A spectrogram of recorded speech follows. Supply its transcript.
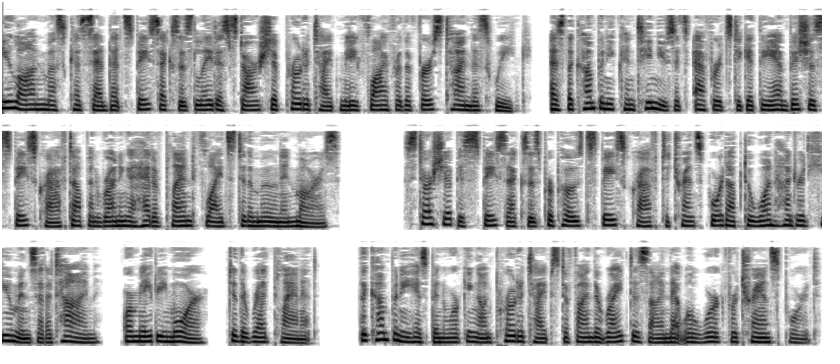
Elon Musk has said that SpaceX's latest Starship prototype may fly for the first time this week, as the company continues its efforts to get the ambitious spacecraft up and running ahead of planned flights to the Moon and Mars. Starship is SpaceX's proposed spacecraft to transport up to 100 humans at a time, or maybe more, to the Red Planet. The company has been working on prototypes to find the right design that will work for transport.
